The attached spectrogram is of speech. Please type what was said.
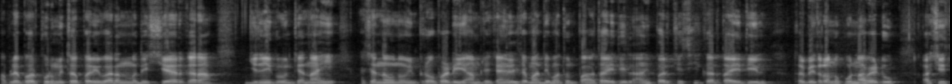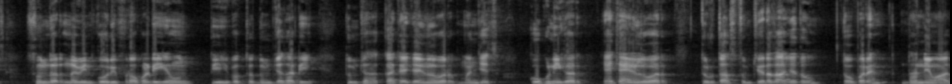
आपल्या भरपूर मित्र परिवारांमध्ये शेअर करा. जेणेकरून त्यांनाही अशा नवनवीन प्रॉपर्टी आमच्या चॅनलच्या माध्यमातून पाहता येतील आणि परचेसही करता येतील. तर मित्रांनो पुन्हा भेटू अशीच सुंदर नवीन कोरी प्रॉपर्टी घेऊन. तीही फक्त तुमच्यासाठी. तुमच्या हक्काच्या चॅनलवर म्हणजेच कोकणीकर या चॅनलवर तुर्तास तुमची रजा घेतो. तोपर्यंत धन्यवाद.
